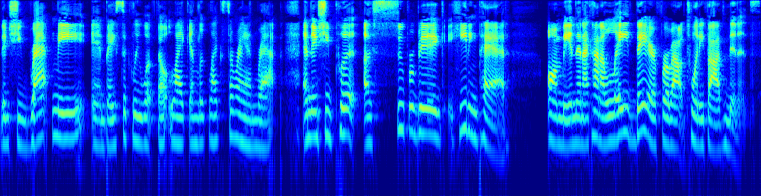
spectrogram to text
then she wrapped me in basically what felt like and looked like saran wrap. And then she put a super big heating pad on me. And then I kind of laid there for about 25 minutes.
